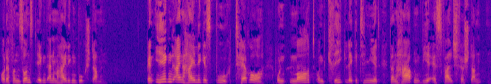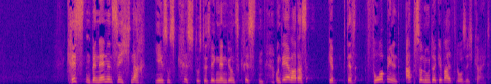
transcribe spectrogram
oder von sonst irgendeinem heiligen Buch stammen. Wenn irgendein heiliges Buch Terror und Mord und Krieg legitimiert, dann haben wir es falsch verstanden. Christen benennen sich nach Jesus Christus, deswegen nennen wir uns Christen. Und er war das, das Vorbild absoluter Gewaltlosigkeit.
